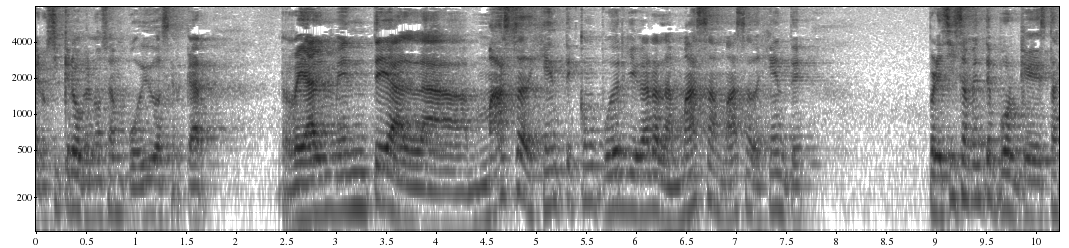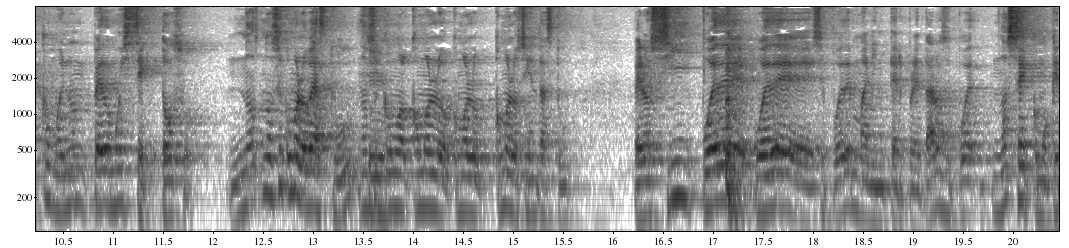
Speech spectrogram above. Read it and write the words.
pero sí creo que no se han podido acercar realmente a la masa de gente, cómo poder llegar a la masa, masa de gente, precisamente porque está como en un pedo muy sectoso. No, no sé cómo lo veas tú, no Sí. sé cómo, cómo, lo, cómo, lo, cómo lo sientas tú, pero sí puede, puede, se puede malinterpretar o se puede, no sé, como que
